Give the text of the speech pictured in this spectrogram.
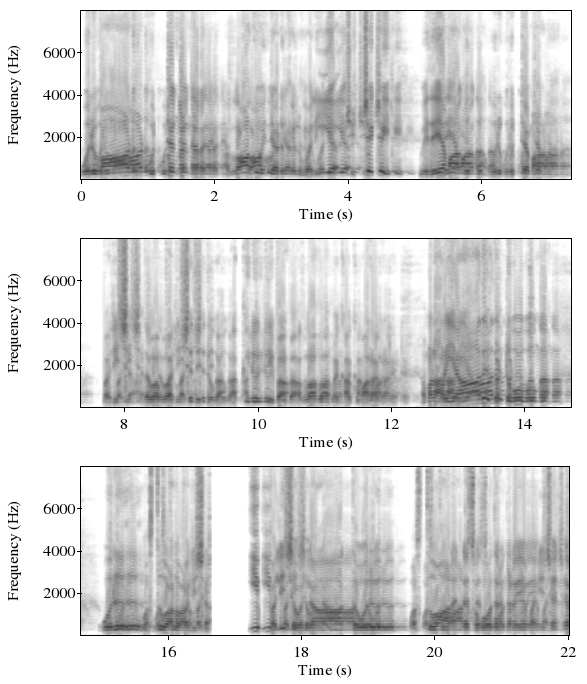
ഒരുപാട് കുറ്റങ്ങൾ നിറഞ്ഞ അള്ളാഹുവിന്റെ അടുക്കൽ വലിയ ശിക്ഷയ്ക്ക് വിധേയമാകുന്ന ഒരു കുറ്റമാണ് പലിശ അഥവാ പലിശ തിന്നുക. അക്കിലു റിബ അള്ളാഹു നമ്മെ കാക്കുമാറാകട്ടെ. നമ്മൾ അറിയാതെ പെട്ടുപോകുന്ന ഒരു വസ്തുവാണ് പലിശ. ഈ പലിശ വല്ലാത്ത ഒരു വസ്തുവാണ് എന്റെ സഹോദരങ്ങളെ മനുഷ്യന്റെ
